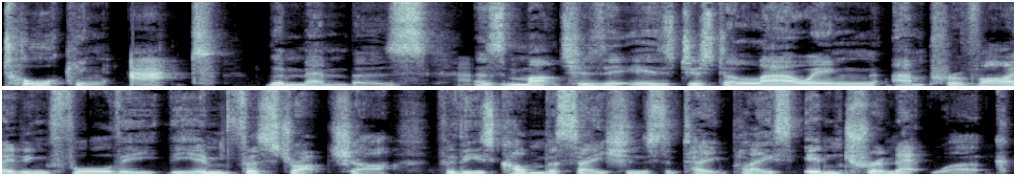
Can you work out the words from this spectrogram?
talking at the members as much as it is just allowing and providing for the the infrastructure for these conversations to take place intra network.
